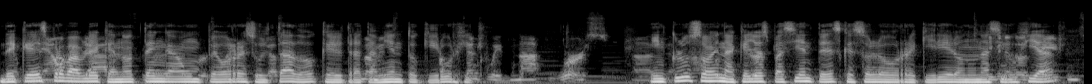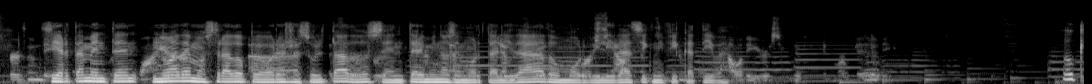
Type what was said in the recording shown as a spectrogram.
de que es probable que no tenga un peor resultado que el tratamiento quirúrgico. Incluso en aquellos pacientes que solo requirieron una cirugía, ciertamente no ha demostrado peores resultados en términos de mortalidad o morbilidad significativa. Ok,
